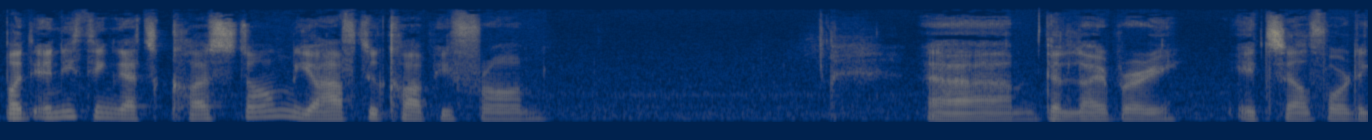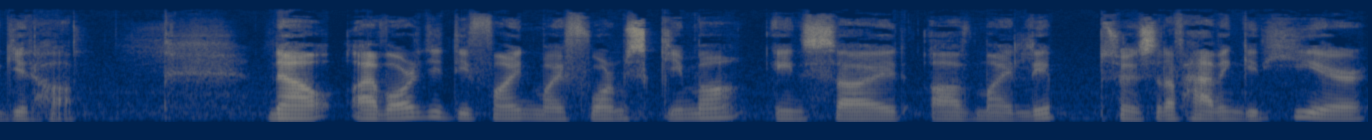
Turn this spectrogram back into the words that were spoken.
But anything that's custom, you have to copy from um, the library itself or the GitHub. Now, I've already defined my form schema inside of my lib. So instead of having it here,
